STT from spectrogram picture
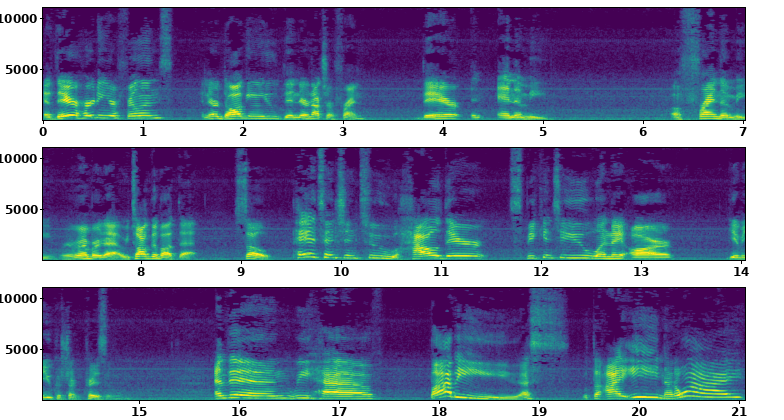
If they're hurting your feelings and they're dogging you, then they're not your friend. They're an enemy a friend of me. Remember that. We talked about that. So pay attention to how they're speaking to you when they are giving you constructive criticism. And then we have Bobbie. That's with the IE, not a Y.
